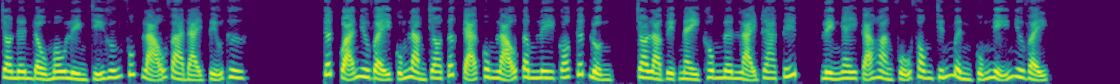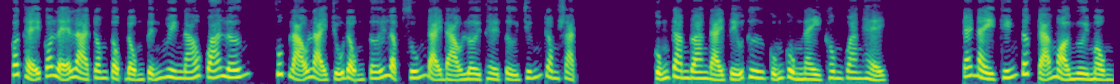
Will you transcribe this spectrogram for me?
cho nên đầu mâu liền chỉ hướng Phúc lão và đại tiểu thư. Kết quả như vậy cũng làm cho tất cả cung lão tâm ly có kết luận, cho là việc này không nên lại ra tiếp, liền ngay cả Hoàng Phủ Phong chính mình cũng nghĩ như vậy. Có thể có lẽ là trong tộc động tĩnh huyên náo quá lớn, Phúc Lão lại chủ động tới lập xuống đại đạo lời thề tự chứng trong sạch. Cũng cam đoan đại tiểu thư cũng cùng này không quan hệ. Cái này khiến tất cả mọi người mộng,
